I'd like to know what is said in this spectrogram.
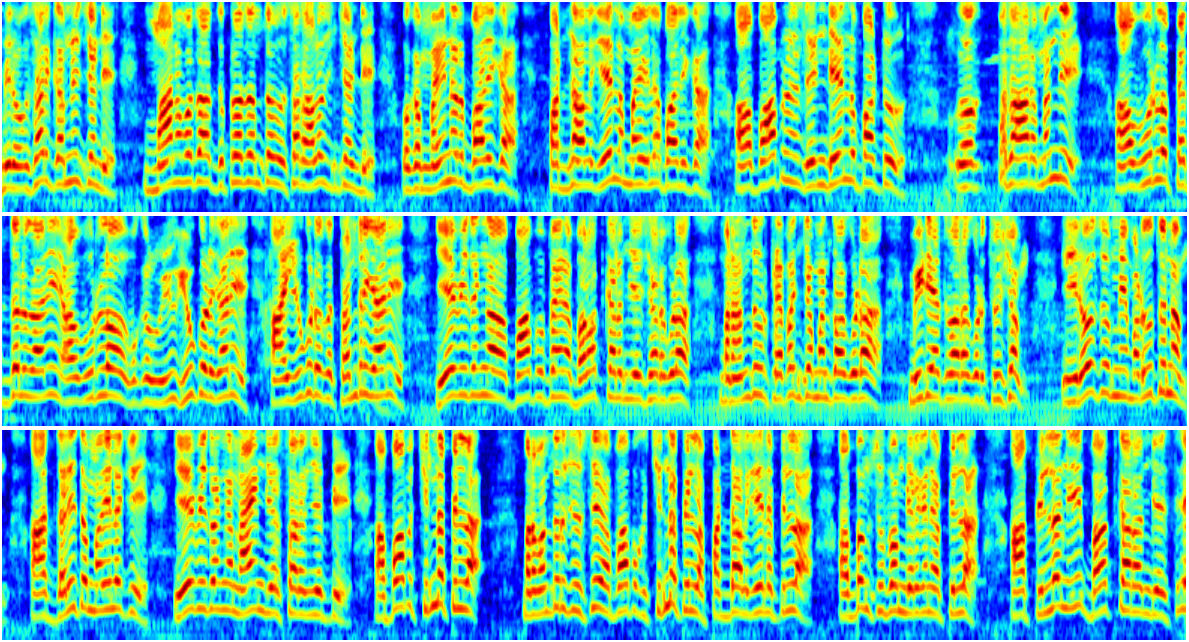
మీరు ఒకసారి గమనించండి. మానవతా దృక్పథంతో ఒకసారి ఆలోచించండి. ఒక మైనర్ బాలిక పద్నాలుగేళ్ళ మహిళ బాలిక ఆ పాపను రెండేళ్ళ పాటు పదహారు మంది ఆ ఊర్లో పెద్దలు కానీ ఆ ఊర్లో ఒక యు- యువకుడు కానీ ఆ యువకుడు ఒక తండ్రి కానీ ఏ విధంగా ఆ పాప పైన బలాత్కారం చేశారో కూడా మన అందరూ ప్రపంచమంతా కూడా మీడియా ద్వారా కూడా చూసాం ఈరోజు మేము అడుగుతున్నాం ఆ దళిత మహిళకి ఏ విధంగా న్యాయం చేస్తారని చెప్పి. ఆ పాప చిన్న పిల్ల. మనమందరూ చూస్తే ఆ పాప ఒక చిన్న పిల్ల పడ్డాలుగైన పిల్ల అబ్బం శుభం ఎరగని ఆ పిల్ల. ఆ పిల్లని బలాత్కారం చేస్తే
